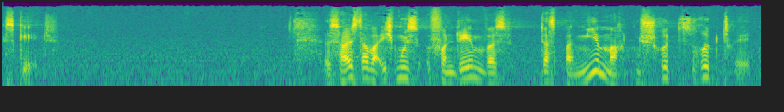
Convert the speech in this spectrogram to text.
Es geht. Das heißt aber, ich muss von dem, was das bei mir macht, einen Schritt zurücktreten.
